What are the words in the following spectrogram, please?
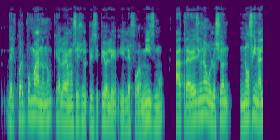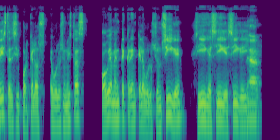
del cuerpo humano, ¿no? que ya lo habíamos dicho al principio, y el eformismo, a través de una evolución no finalista, es decir, porque los evolucionistas obviamente creen que la evolución sigue, sigue, sigue, sigue, claro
